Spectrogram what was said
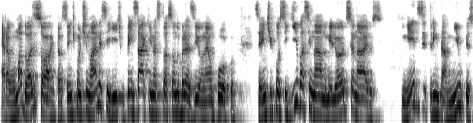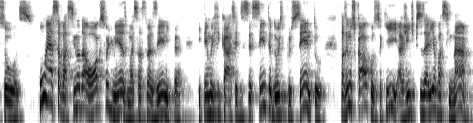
era uma dose só. Então, se a gente continuar nesse ritmo, pensar aqui na situação do Brasil, né, um pouco, se a gente conseguir vacinar no melhor dos cenários 530 mil pessoas com essa vacina da Oxford mesmo, essa AstraZeneca, que tem uma eficácia de 62%, fazendo os cálculos aqui, a gente precisaria vacinar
